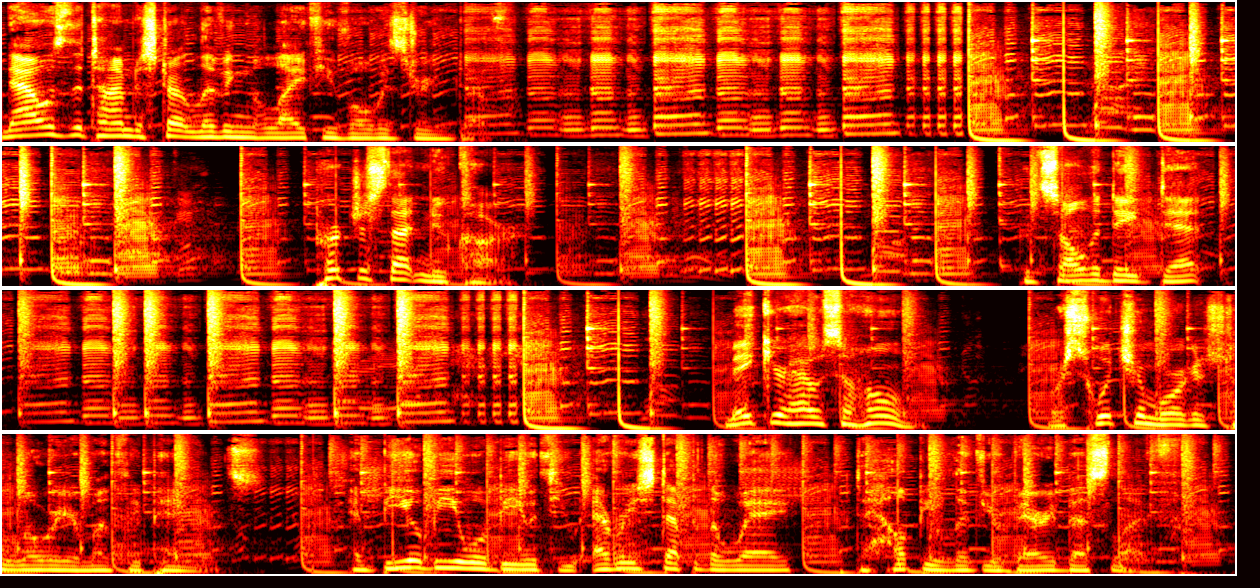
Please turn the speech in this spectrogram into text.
Now is the time to start living the life you've always dreamed of. Purchase that new car. Consolidate debt. Make your house a home. Or switch your mortgage to lower your monthly payments. And BOB will be with you every step of the way to help you live your very best life.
